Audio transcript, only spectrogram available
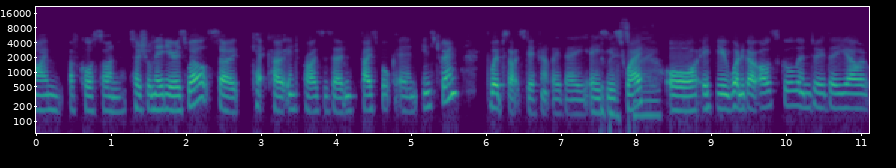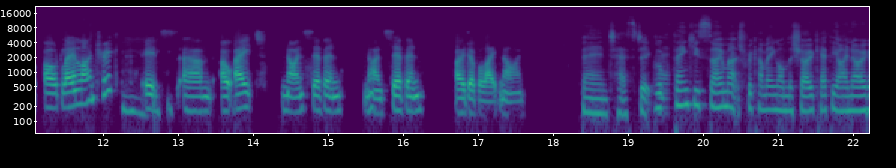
I'm, of course, on social media as well. So Catco Enterprises on Facebook and Instagram. The website's definitely the easiest the way. way. Or if you want to go old school and do the uh, old landline trick, mm-hmm. it's um, 08 97 97 0889. Fantastic. Look, thank you so much for coming on the show, Kathy. I know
